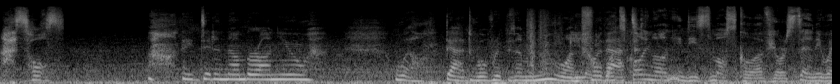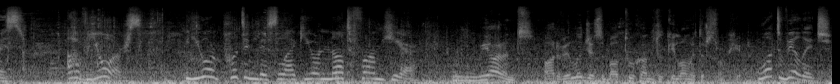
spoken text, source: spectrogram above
Assholes. They did a number on you. Well, Dad will rip them a new one Look, for that. What's going on in this Moscow of yours anyways? Of yours? You're putting this like you're not from here. We aren't. Our village is about 200 kilometers from here. What village?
